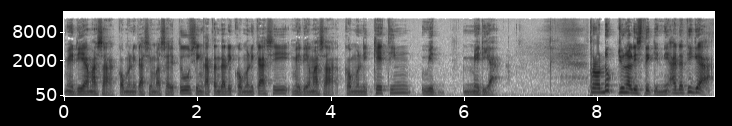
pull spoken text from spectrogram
media massa. Komunikasi massa itu singkatan dari komunikasi media massa, communicating with media. Produk jurnalistik ini ada tiga,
